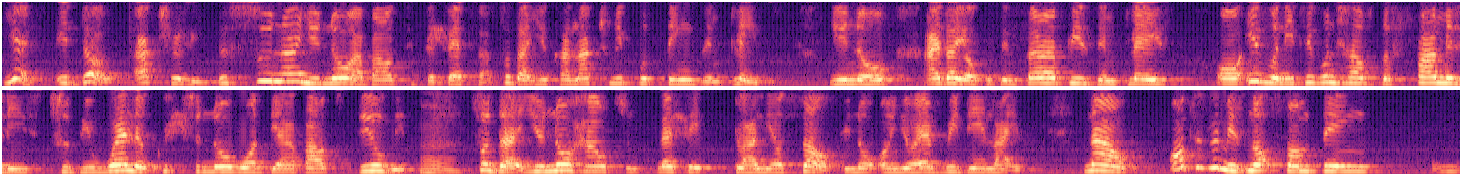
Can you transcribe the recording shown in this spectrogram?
Yes, it does. Actually, the sooner you know about it, the better, so that you can actually put things in place you know either you're putting therapies in place or even it even helps the families to be well equipped to know what they're about to deal with mm. so that you know how to let's say plan yourself you know on your everyday life now autism is not something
